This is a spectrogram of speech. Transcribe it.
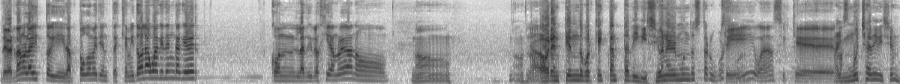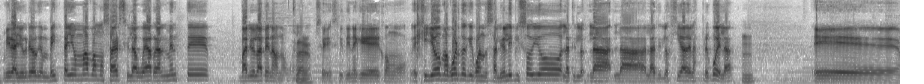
De verdad no la he visto y tampoco me tienta. Es que a mí toda la wea que tenga que ver con la trilogía nueva no. No. No, No. Ahora entiendo por qué hay tanta división en el mundo de Star Wars. Sí, weón. bueno, sí que. Hay no mucha división. Mira, yo creo que en 20 años más vamos a ver si la weá realmente valió la pena o no, weón. Claro. Sí, sí, tiene que como... Es que yo me acuerdo que cuando salió el episodio, la, la, la- la trilogía de las precuelas, Mm. eh,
